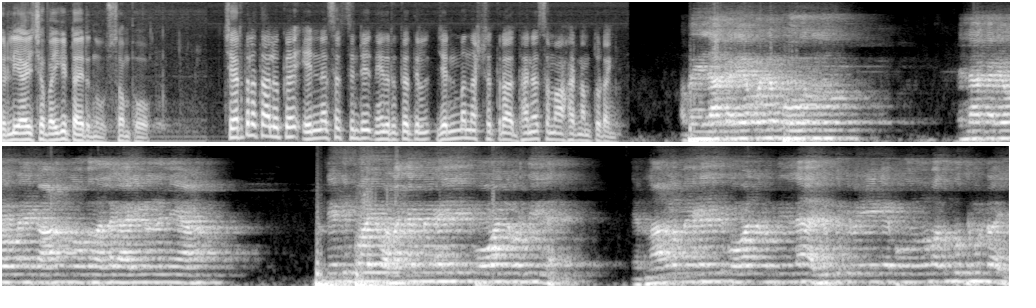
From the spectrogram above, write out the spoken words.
വെള്ളിയാഴ്ച വൈകിട്ടായിരുന്നു സംഭവം. ചേർത്തല താലൂക്ക് എൻ എസ് എസിന്റെ നേതൃത്വത്തിൽ ജന്മനക്ഷത്ര ധനസമാഹരണം തുടങ്ങി. അപ്പൊ എല്ലാ കരയോഗങ്ങളിലും പോകുന്നതും എല്ലാ കരയോഗങ്ങളെ കാണുന്നതും നോക്ക് നല്ല കാര്യങ്ങൾ തന്നെയാണ്. പ്രത്യേകിച്ച് ഇപ്പോൾ ഈ വടക്കൻ മേഖലയിലേക്ക് പോകാൻ നിവൃത്തിയില്ല. എറണാകുളം മേഖലയിലേക്ക് പോകാൻ നിവൃത്തിയില്ല. അരുക്കുറ്റി വഴിയൊക്കെ പോകുന്നതും അതും ബുദ്ധിമുട്ടായി.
